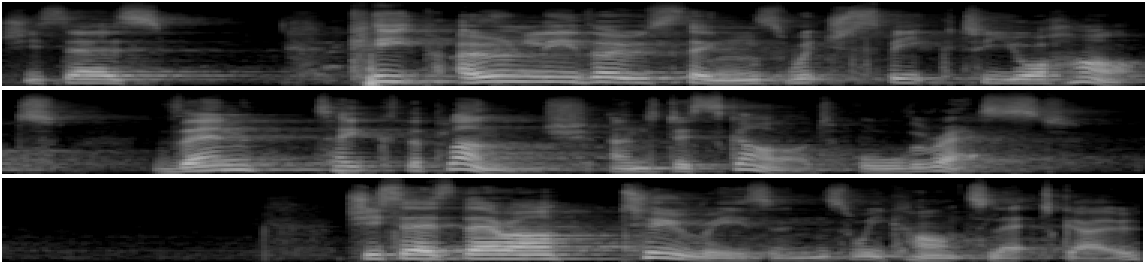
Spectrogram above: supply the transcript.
She says, Keep only those things which speak to your heart. Then take the plunge and discard all the rest. She says there are two reasons we can't let go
